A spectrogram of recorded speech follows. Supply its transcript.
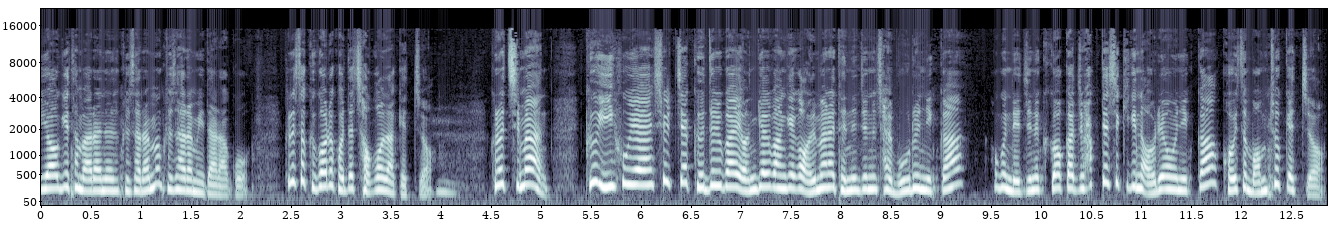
여기서 말하는 그 사람은 그 사람이다라고 그래서 그거를 거기다 적어놨겠죠. 음. 그렇지만 그 이후에 실제 그들과의 연결 관계가 얼마나 됐는지는 잘 모르니까 혹은 내지는 그것까지 확대시키기는 어려우니까 거기서 멈췄겠죠.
